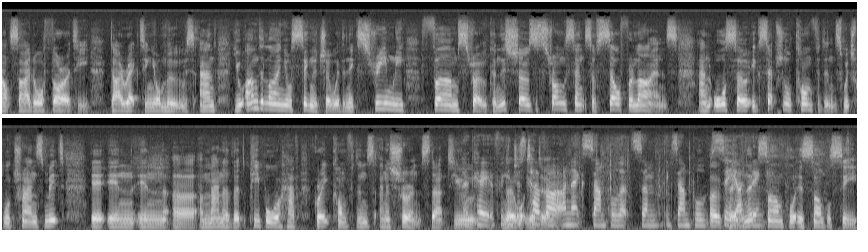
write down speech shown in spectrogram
outside authority directing your moves, and you underline your signature with an extremely firm stroke, and this shows a strong sense of self-reliance and also exceptional confidence, which will transmit in, in uh, a manner that people will have great confidence and assurance that you Okay, if we can just have our, our next sample, that's um, example Okay, C, I the next sample is sample C.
